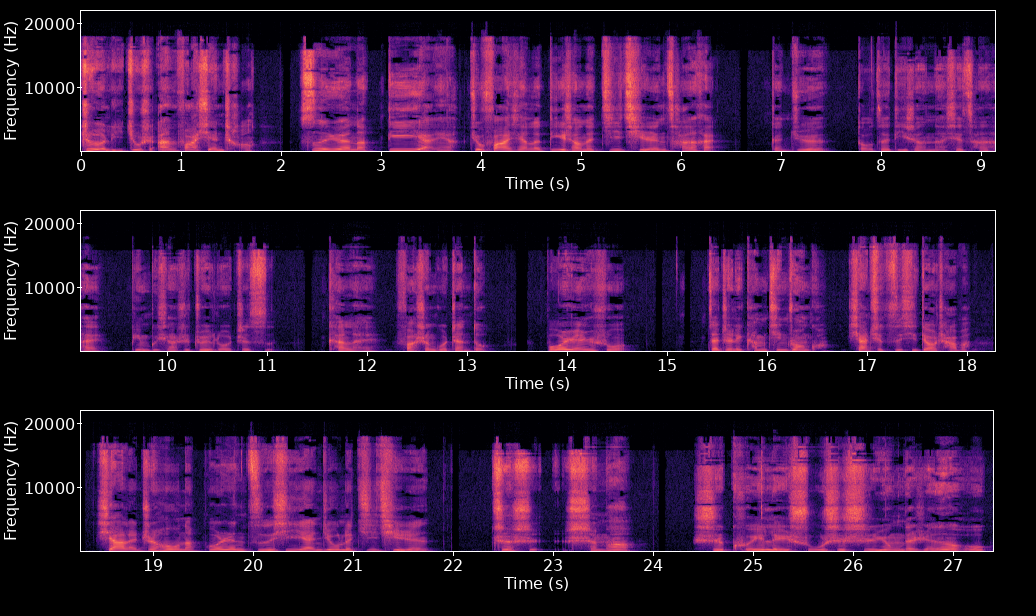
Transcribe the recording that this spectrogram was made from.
这里就是案发现场。四月呢，第一眼呀，就发现了地上的机器人残骸。感觉倒在地上那些残骸并不像是坠落致死，看来发生过战斗。博人说：“在这里看不清状况，下去仔细调查吧。”下来之后呢，博人仔细研究了机器人。这是什么？是傀儡术士使用的人偶。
